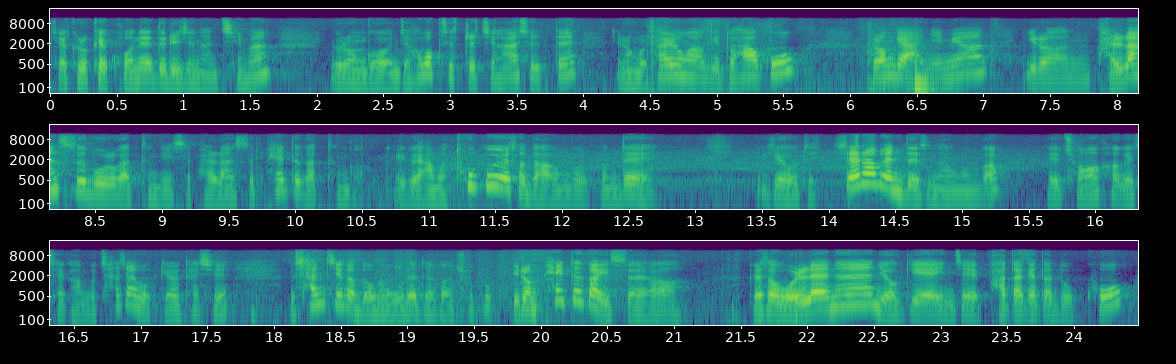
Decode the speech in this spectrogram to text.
제가 그렇게 권해드리진 않지만 이런 거 이제 허벅지 스트레칭 하실 때 이런 걸 사용하기도 하고 그런 게 아니면 이런 밸런스 볼 같은 게 있어요. 밸런스 패드 같은 거. 이거 아마 토구에서 나온 걸 건데 이게 어디 세라밴드에서 나온 건가? 예, 정확하게 제가 한번 찾아볼게요 다시. 산지가 너무 오래돼 가지고. 이런 패드가 있어요. 그래서 원래는 여기에 이제 바닥에다 놓고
